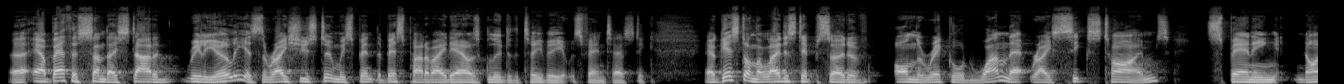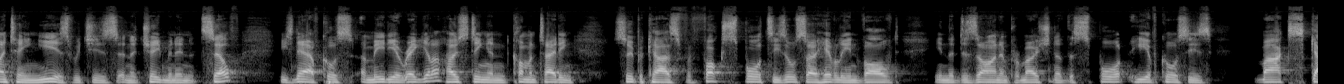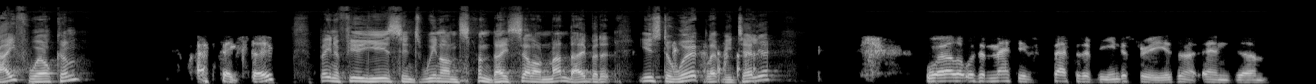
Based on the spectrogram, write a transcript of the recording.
Uh, our Bathurst Sunday started really early, as the race used to, and we spent the best part of eight hours glued to the TV. It was fantastic. Our guest on the latest episode of On the Record won that race six times, spanning 19 years, which is an achievement in itself. He's now, of course, a media regular, hosting and commentating supercars for Fox Sports. He's also heavily involved in the design and promotion of the sport. He, of course, is Mark Skaife. Welcome. Thanks, Steve. Been a few years since win on Sunday, sell on Monday, but it used to work, let me tell you. Well, it was a massive facet of the industry, isn't it? And, um,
